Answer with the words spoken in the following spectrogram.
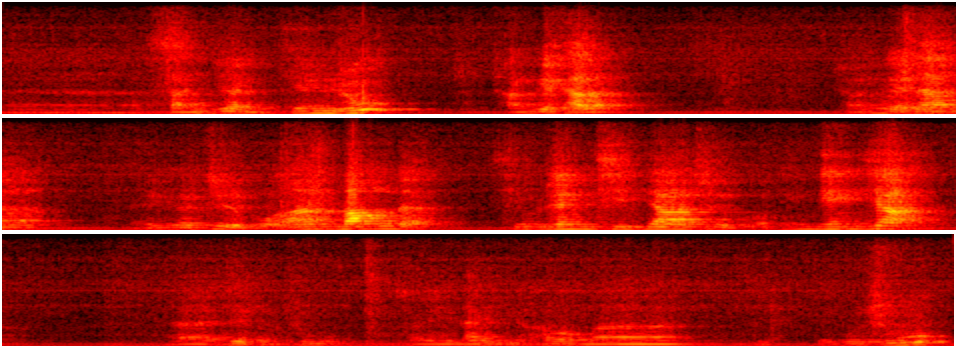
呃，三卷天书传给他了，传给他呢，一个治国安邦的、修身齐家治国平天下，呃，这本书，所以他以后嘛，这部书，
